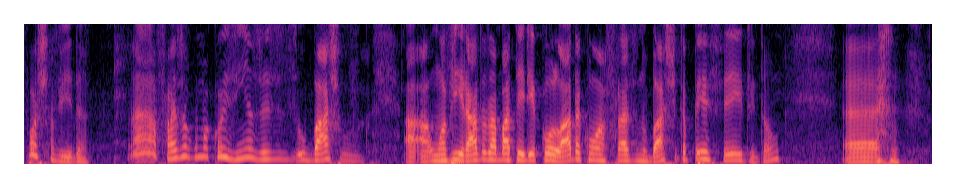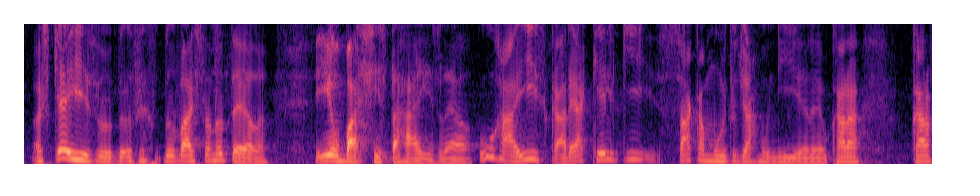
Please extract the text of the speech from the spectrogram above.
Poxa vida. Ah, faz alguma coisinha. Às vezes o baixo. A, a, uma virada da bateria colada com a frase no baixo fica perfeito. Então. É, acho que é isso do, do baixista Nutella. E o baixista raiz, Léo? O raiz, cara, é aquele que saca muito de harmonia, né? O cara. O cara.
